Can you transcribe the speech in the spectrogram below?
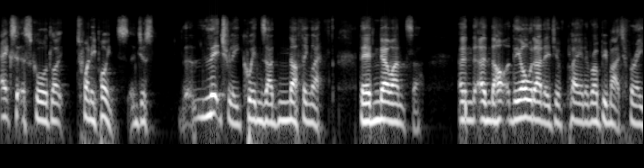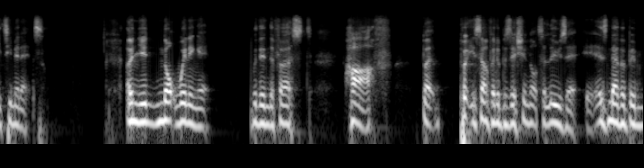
Exeter scored like 20 points and just literally Quins had nothing left. They had no answer. And and the the old adage of playing a rugby match for 80 minutes and you're not winning it within the first half, but put yourself in a position not to lose it. It has never been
